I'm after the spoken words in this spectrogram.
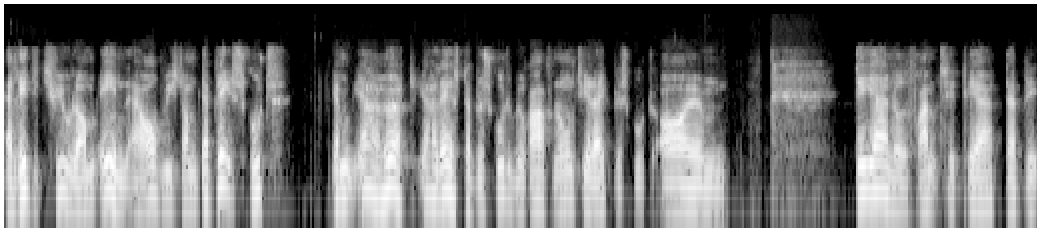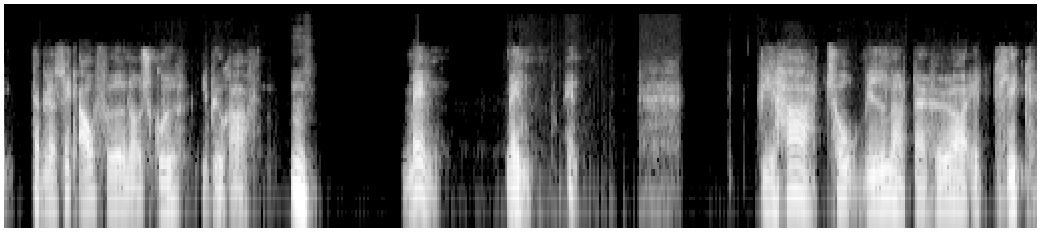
er lidt i tvivl om. En er overbevist om, der blev skudt. Jamen, jeg har hørt, jeg har læst, der blev skudt i biografen. Nogen siger, der ikke blev skudt. Og øhm, det, jeg er nået frem til, det er, der blev, der blev altså ikke affødet noget skud i biografen. Mm. Men, men, men. Vi har to vidner, der hører et klik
